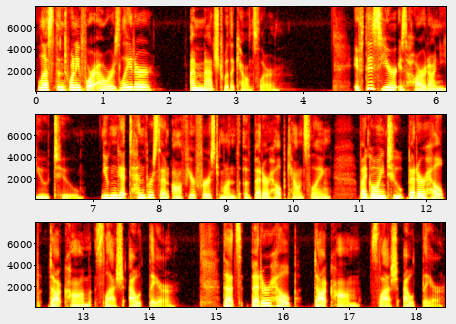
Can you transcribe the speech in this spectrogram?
Less than 24 hours later, I'm matched with a counselor. If this year is hard on you too, you can get 10% off your first month of BetterHelp counseling by going to betterhelp.com slash out there. That's betterhelp.com slash out there.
